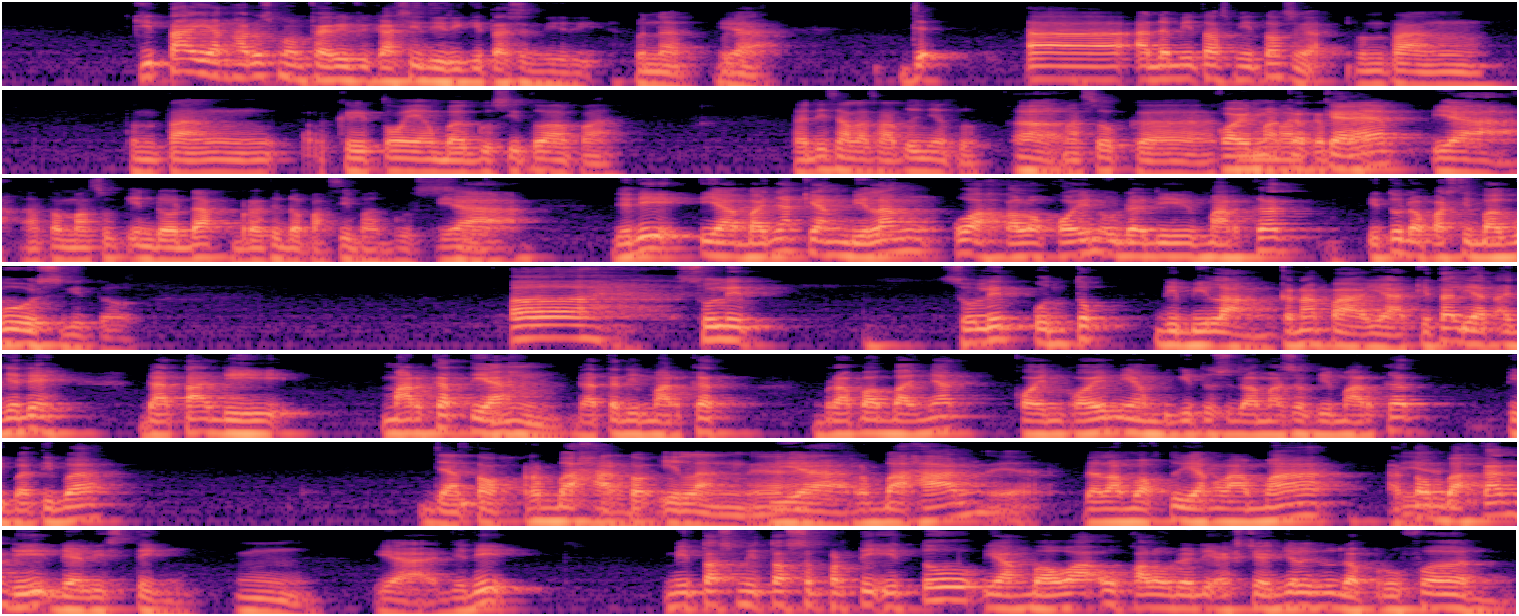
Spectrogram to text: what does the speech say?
kita yang harus memverifikasi diri kita sendiri. Benar. benar. Ya. Eh, ada mitos-mitos nggak tentang tentang kripto yang bagus itu apa? Tadi salah satunya tuh Ah, masuk ke coin market, cap, ya, atau masuk Indodax berarti udah pasti bagus. ya. Jadi ya banyak yang bilang, wah kalau koin udah di market itu udah pasti bagus gitu. eh sulit, sulit untuk dibilang. Kenapa? Ya kita lihat aja deh data di market ya, Hmm. data di market berapa banyak koin-koin yang begitu sudah masuk di market tiba-tiba Jatuh rebahan. atau hilang ya. Iya, rebahan Iya. dalam waktu yang lama atau Iya. bahkan di delisting. Hmm. Ya, jadi mitos-mitos seperti itu yang bahwa oh kalau udah di exchanger itu udah proven.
